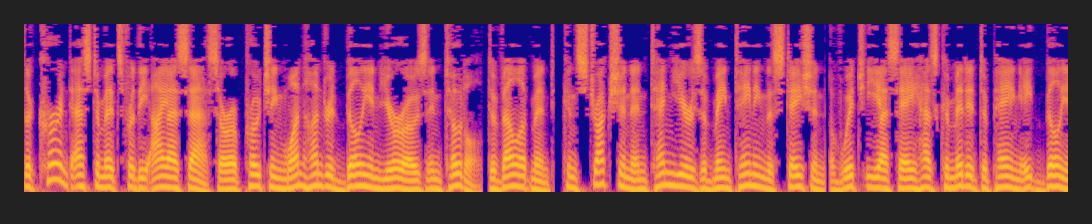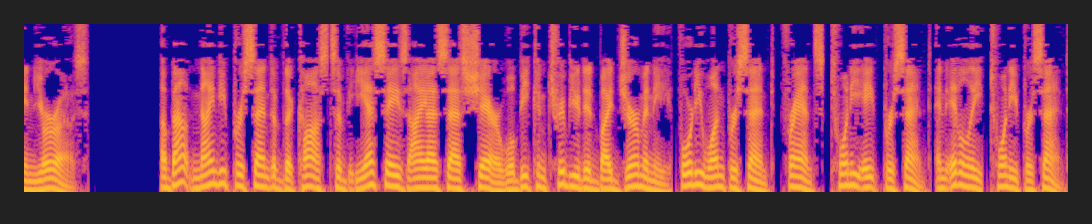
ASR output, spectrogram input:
The current estimates for the ISS are approaching €100 billion Euros in total development, construction and 10 years of maintaining the station of which ESA has committed to paying €8 billion Euros. About 90% of the costs of ESA's ISS share will be contributed by Germany 41%, France 28% and Italy 20%.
